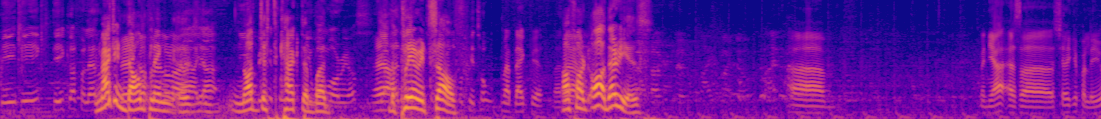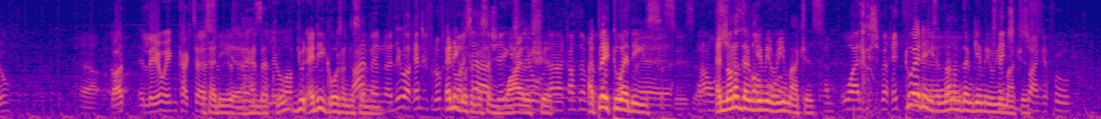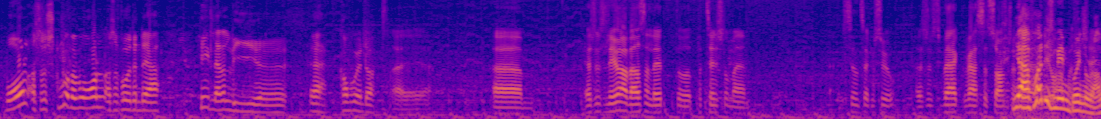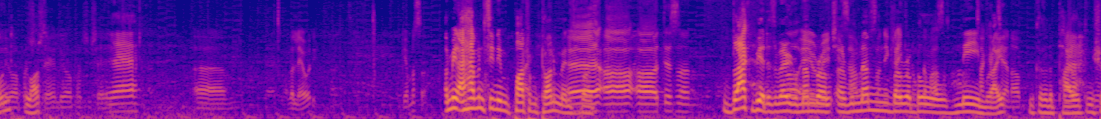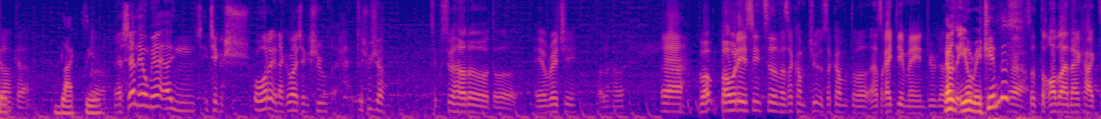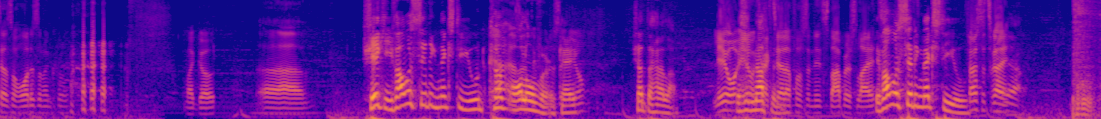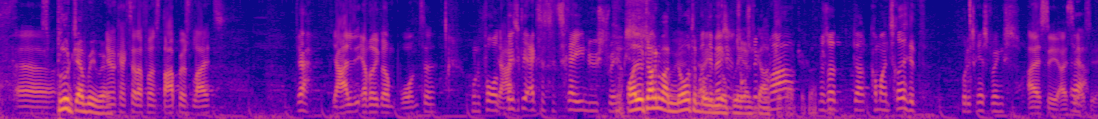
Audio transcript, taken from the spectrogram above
Det, det, er ikke, det er ikke godt for landet. Imagine Yeah, downplaying go for uh, it, Ja, not just the character, but Warriors. The player itself. Med Blackbeard. How far? Oh, there he is. Øhm, men ja, altså, Shaggy på Leo. Ja. Godt. Leo er ikke en karakter. Is jeg Eddie synes- uh, jeg handle jeg Leo? Dude, Eddie goes Nej, some. men uh, Leo er ganske fornuftig. Eddie og goes især some wild Leo, shit. han er I played two Eddies. han And none of them gave me rematches. Han bruger alle de. Two Eddies, and none of them gave me extensions, rematches. Så han kan få wall, og så skruer ved wall, og så få den der helt latterlige øh, ja, combo enter. Ja, ja, ja. Øhm, jeg synes, Leo har været sådan lidt, du ved, potential man. Siden Tekken 7. Jeg synes, hver, hver sæson... Yeah, I've heard his name going around a lot. Yeah. Leo har potentiale. Ja, Øhm, hvad laver de? Gemmer sig. I mean, I haven't seen him apart from tournaments, but Øh, og, og det er sådan... Blackbeard is a very Well, remember a Summer, sådan ikke rigtig nogen, der rememberable name, right? Because of the pirate and det shit. Blackbeard. jeg ser Leo mere i, i Tekken 8, end jeg gjorde i Tekken 7. Det synes jeg. Tekken 7 havde du, du ved, Ayo Richie, hvad det hedder. Ja, Bo- Bodie i sin tid, men så kom, Ju- så kom du ved, hans rigtige main, Julius. There was Eo Richie in this? Ja. Så droppede han den karakter så hurtigt som han kunne. My god. Uh, Shaky, if I was sitting next to you, you'd come ja, all altså, over, det er sådan okay? Leo. Shut the hell up. Leo This is en nothing. karakter, der får sådan en Starburst Light. If I was sitting next to you, Første tre. ja. Uh, splooge everywhere. endnu en karakter, der får en Starburst Light. Ja. Jeg, har aldrig, jeg ved ikke, hvad hun bruger dem til. Hun får Jeg- basically access til tre nye strings. Oh, you're talking about Og notable er basically to players. hun Gotcha, har, gotcha, gotcha. men så der kommer en tredje hit på de tre strings. I see, I see, Ja. I see.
